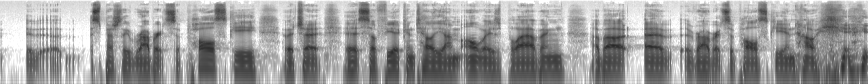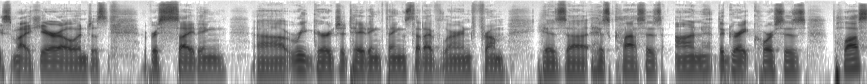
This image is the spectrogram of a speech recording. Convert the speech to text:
especially Robert Sapolsky, which uh, uh, Sophia can tell you I'm always blabbing about uh, Robert Sapolsky and how he, he's my hero and just reciting, uh, regurgitating things that I've learned from his uh, his classes on the Great Courses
